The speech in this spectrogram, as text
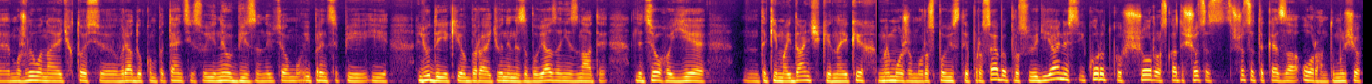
Е, можливо, навіть хтось е, в ряду компетенцій свої не обізнаний в цьому. І, в принципі, і люди, які обирають, вони не зобов'язані знати. Для цього є такі майданчики, на яких ми можемо розповісти про себе, про свою діяльність і коротко що розказати, що це, що це таке за орган. Тому що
